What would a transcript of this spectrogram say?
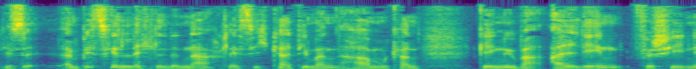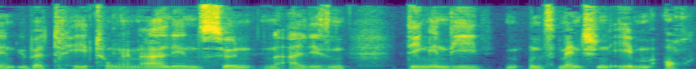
diese ein bisschen lächelnde Nachlässigkeit, die man haben kann gegenüber all den verschiedenen Übertretungen, all den Sünden, all diesen Dingen, die uns Menschen eben auch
